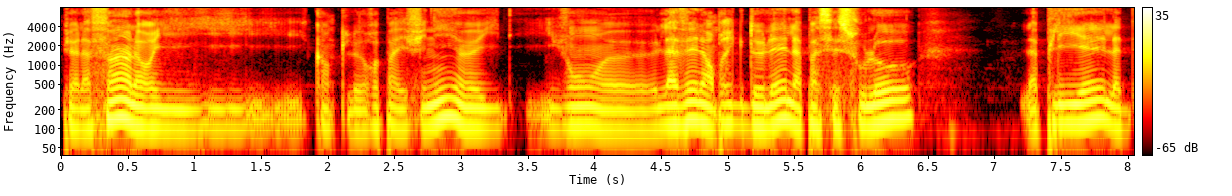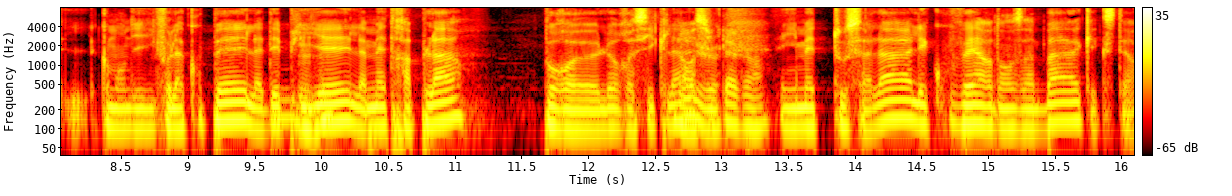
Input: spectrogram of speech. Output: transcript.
Puis à la fin, alors, ils- quand le repas est fini, euh, ils, ils vont euh, laver leur brique de lait, la passer sous l'eau, la plier, la, comment on dit, il faut la couper, la déplier, la mettre à plat pour euh, le Le recyclage. hein. Et ils mettent tout ça là, les couverts dans un bac, etc.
